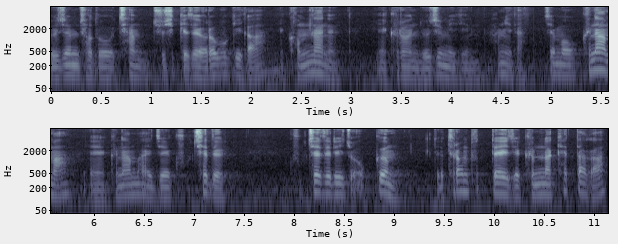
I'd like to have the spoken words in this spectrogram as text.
요즘 저도 참 주식 계좌 열어보기가 예, 겁나는 예, 그런 요즘이긴 합니다. 이제 뭐 그나마 예, 그나마 이제 국채들 국채들이 조금 트럼프 때 이제 급락했다가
